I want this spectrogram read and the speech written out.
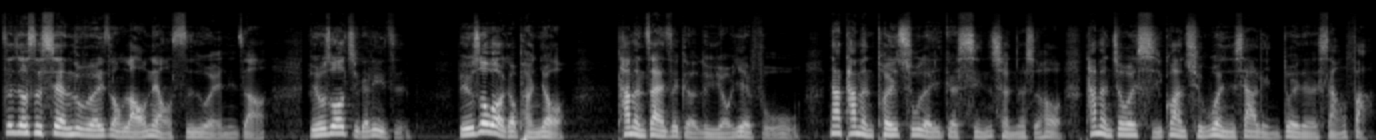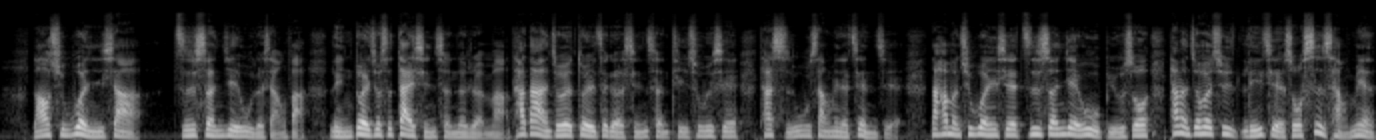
这就是陷入了一种老鸟思维，你知道？比如说，举个例子，比如说我有个朋友，他们在这个旅游业服务，那他们推出了一个行程的时候，他们就会习惯去问一下领队的想法。然后去问一下资深业务的想法，领队就是带行程的人嘛，他当然就会对这个行程提出一些他实务上面的见解。那他们去问一些资深业务，比如说他们就会去理解说市场面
